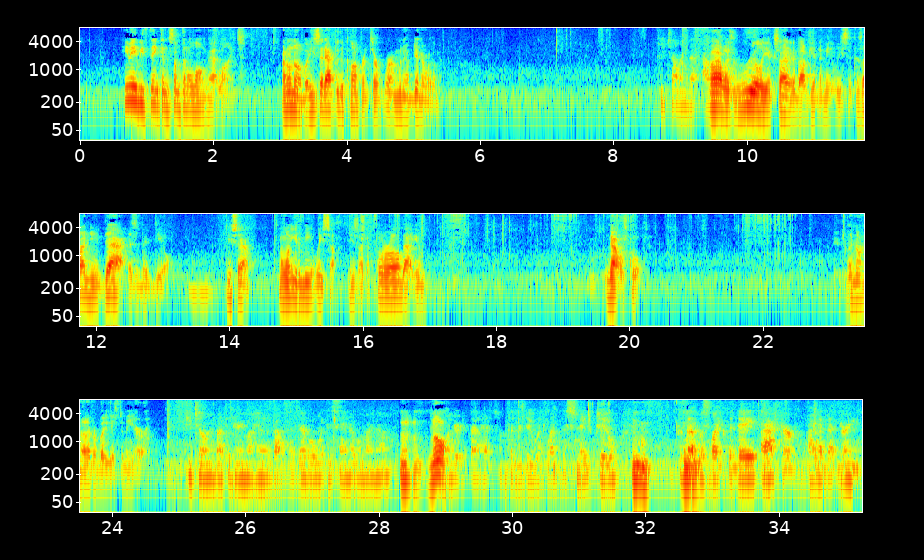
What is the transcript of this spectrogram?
he may be thinking something along that lines. I don't know, but he said after the conference or where I'm going to have dinner with him. You tell him that. I was really excited about getting to meet Lisa because I knew that is a big deal. Mm-hmm. He said, "I want you to meet Lisa." He's like, "I've told her all about you." That was cool. I know not everybody gets to meet her. Did you tell me about the dream I had about the devil with his hand over my mouth? Mm-mm, I no. wondered if that had something to do with like the snake too. Because that was like the day after I had that dream.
